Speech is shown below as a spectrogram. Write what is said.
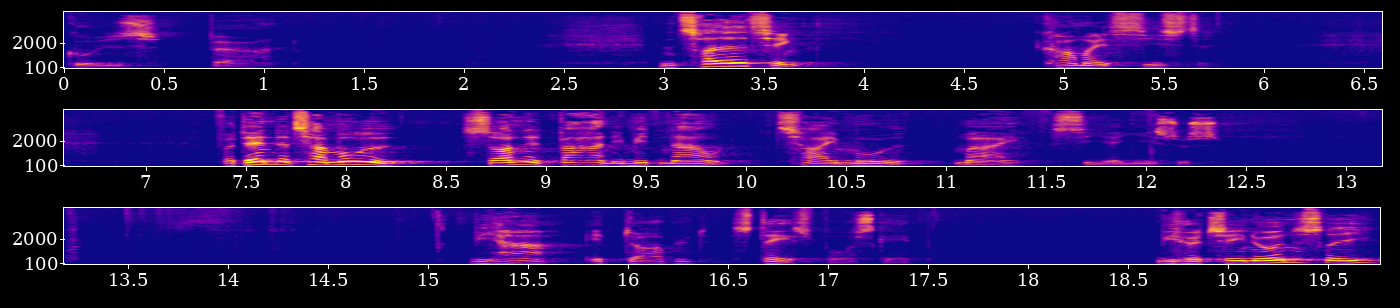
Guds børn. Den tredje ting kommer i sidste. For den, der tager mod sådan et barn i mit navn, tager imod mig, siger Jesus. Vi har et dobbelt statsborgerskab. Vi hører til i nådens rige,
